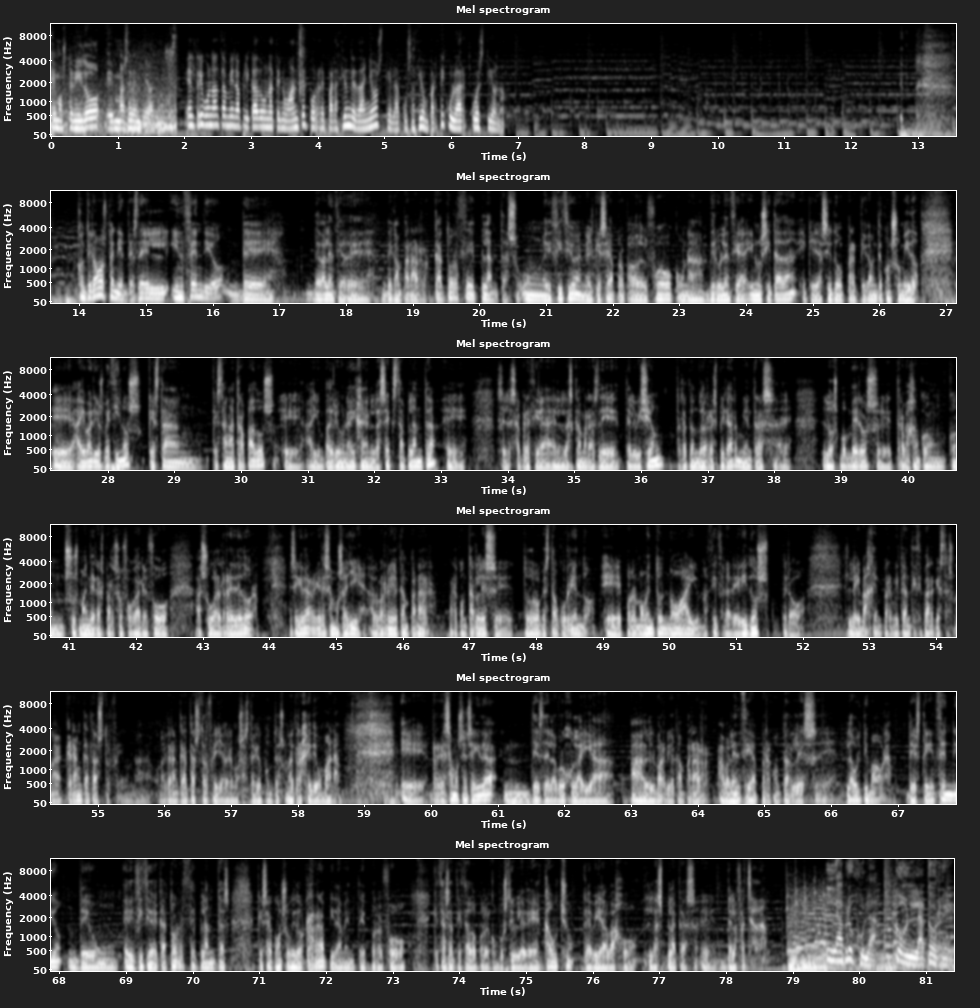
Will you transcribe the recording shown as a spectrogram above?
que hemos tenido en más de 20 años. El tribunal también ha aplicado un atenuante por reparación de daños que la acusación particular cuestiona. Continuamos pendientes del incendio de de Valencia, de, Campanar. 14 plantas, un edificio en el que se ha propagado el fuego con una virulencia inusitada y que ya ha sido prácticamente consumido. Eh, hay varios vecinos que están, que están atrapados. Eh, hay un padre y una hija en la sexta planta. Eh, se les aprecia en las cámaras de televisión tratando de respirar mientras los bomberos trabajan con, con sus mangueras para sofocar el fuego a su alrededor. Enseguida regresamos allí, al barrio de Campanar para contarles eh, todo lo que está ocurriendo. Eh, por el momento no hay una cifra de heridos, pero la imagen permite anticipar que esta es una gran catástrofe, una, gran catástrofe, ya veremos hasta qué punto es una tragedia humana. Eh, regresamos enseguida mm, desde la brújula y a, al barrio Campanar, a Valencia, para contarles eh, la última hora de este incendio de un edificio de 14 plantas que se ha consumido rápidamente por el fuego, quizás atizado por el combustible de caucho que había bajo las placas eh, de la fachada. La brújula con la torre.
